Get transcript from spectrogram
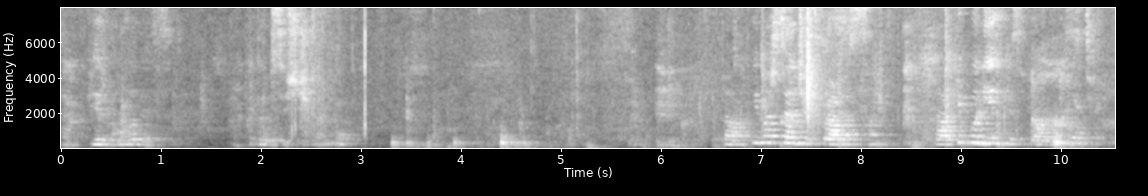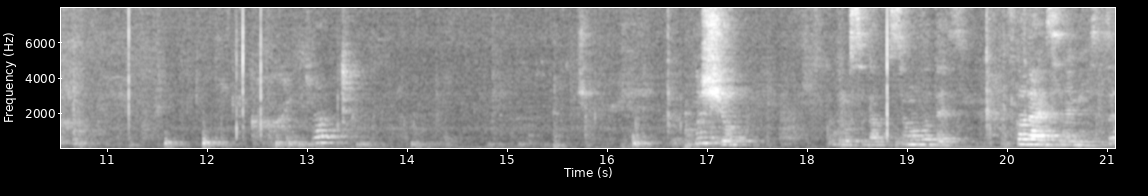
Так, вірно, молодець. Так, Катрусі ще чекаємо. Марсенчик справився. Так, і Полінки справився. Ну що, Катрусі, да, все молодець. Складаємося на місце.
